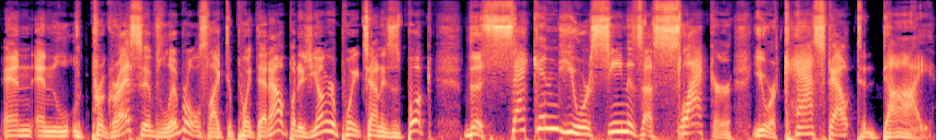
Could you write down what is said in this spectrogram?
And, and progressive liberals like to point that out. But as Younger points out in his book, the second you were seen as a slacker, you were cast out to die.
